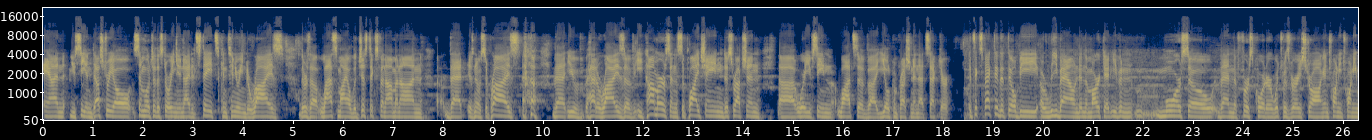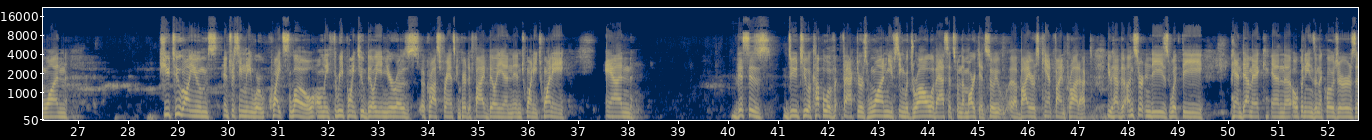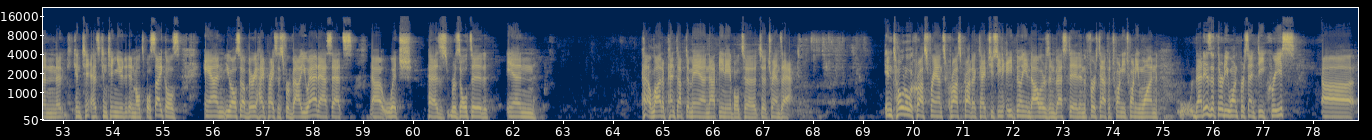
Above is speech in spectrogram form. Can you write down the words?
And you see industrial, similar to the story in the United States, continuing to rise. There's a last mile logistics phenomenon that is no surprise that you've had a rise of e-commerce and the supply chain disruption, uh, where you've seen lots of uh, yield compression in that sector. It's expected that there'll be a rebound in the market, even more so than the first quarter, which was very strong in 2021. Q2 volumes, interestingly, were quite slow, only 3.2 billion euros across France compared to 5 billion in 2020. And this is due to a couple of factors. One, you've seen withdrawal of assets from the market, so uh, buyers can't find product. You have the uncertainties with the pandemic and the openings and the closures, and it conti- has continued in multiple cycles. And you also have very high prices for value add assets, uh, which has resulted in a lot of pent up demand not being able to, to transact. In total, across France, across product types, you've seen $8 billion invested in the first half of 2021. That is a 31% decrease uh,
